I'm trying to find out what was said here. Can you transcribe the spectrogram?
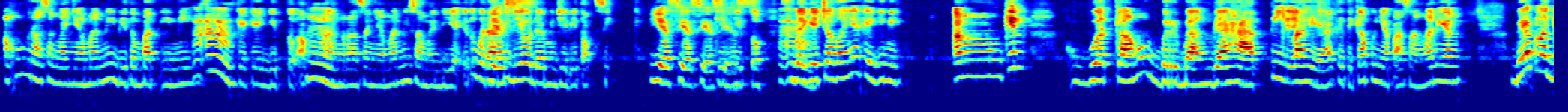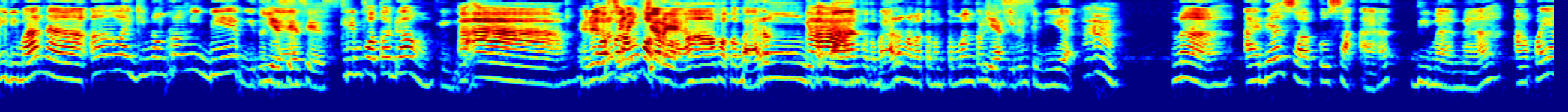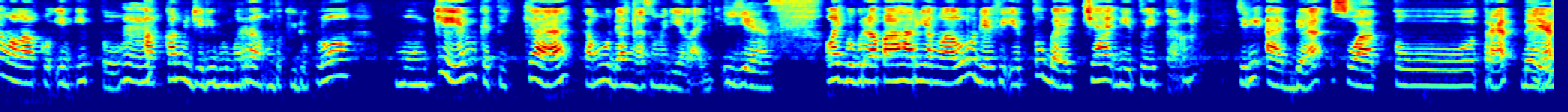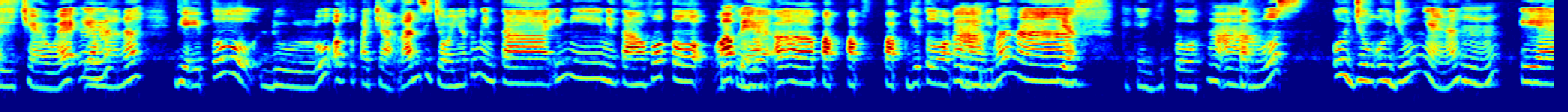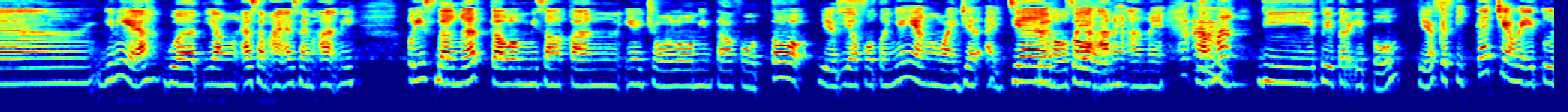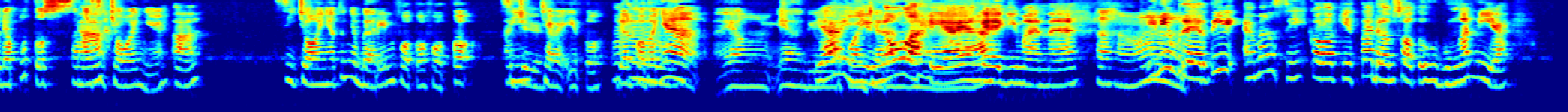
aku ngerasa nggak nyaman nih di tempat ini, Mm-mm. kayak kayak gitu. Aku Hmm. nggak ngerasa nyaman nih sama dia. Itu berarti Yes. dia udah menjadi toksik Yes, yes, yes, kayak yes. gitu. Sebagai contohnya kayak gini, em, mungkin buat kamu berbangga hati lah ya ketika punya pasangan yang beb lagi di mana? Ah lagi nongkrong nih beb gitu Yes, kan. yes, yes. Kirim foto dong kayak gitu. Ah, ah. Yaudah, Post terus kamu foto, picture ya. ah, foto bareng gitu Ah. kan, foto bareng sama teman-teman terus Yes. dikirim ke dia. Mm-mm. Nah, ada suatu saat di mana apa yang lo lakuin itu Mm-mm. akan menjadi bumerang untuk hidup lo. Mungkin ketika kamu udah nggak sama dia lagi. Yes. Like beberapa hari yang lalu Devi itu baca di Twitter. Jadi ada suatu thread dari Yes. cewek yang Mhm. mana dia itu dulu waktu pacaran si cowoknya tuh minta ini, minta foto waktu ya? dia eh, eh, pap pap pap gitu waktu Ah. dia di mana. Yes. Kayak gitu. Ah, ah. Terus ujung-ujungnya Mm. Ya gini ya buat yang SMA SMA nih please banget kalau misalkan ya cowok lo minta foto Yes. ya fotonya yang wajar aja nggak usah yang aneh-aneh karena di Twitter itu yes. ketika cewek itu udah putus sama Ah. si cowoknya Ah. si cowoknya tuh nyebarin foto-foto si Aduh. cewek itu dan Mm-mm. fotonya yang ya di Ya, luar you kewajaran know lah ya yang kayak gimana. Haha. Ini berarti emang sih kalau kita dalam suatu hubungan nih ya,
